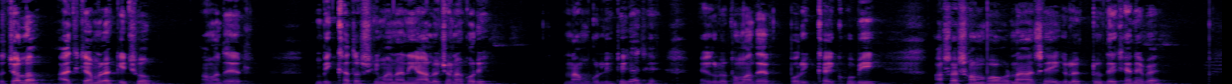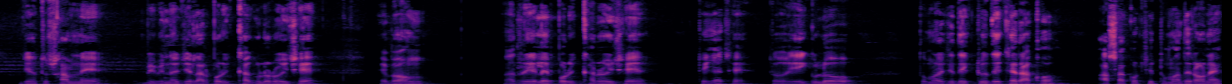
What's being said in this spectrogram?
তো চলো, আজকে আমরা কিছু আমাদের বিখ্যাত সীমানা নিয়ে আলোচনা করি, নামগুলি, ঠিক আছে? এগুলো তোমাদের পরীক্ষায় খুবই আসার সম্ভাবনা আছে, এগুলো একটু দেখে নেবে। যেহেতু সামনে বিভিন্ন জেলার পরীক্ষাগুলো রয়েছে এবং রেলের পরীক্ষা রয়েছে, ঠিক আছে? তো এইগুলো তোমরা যদি একটু দেখে রাখো, আশা করছি তোমাদের অনেক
